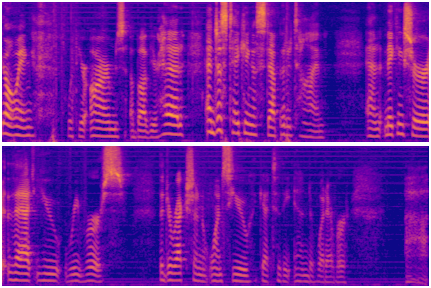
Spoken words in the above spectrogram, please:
going with your arms above your head and just taking a step at a time and making sure that you reverse the direction once you get to the end of whatever uh,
